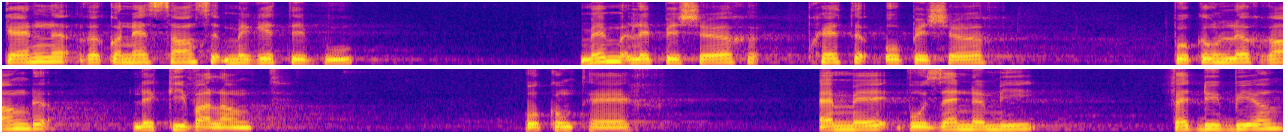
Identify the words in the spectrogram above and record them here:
quelle reconnaissance méritez-vous? Même les pécheurs prêtent aux pécheurs pour qu'on leur rende l'équivalente. Au contraire, aimez vos ennemis, faites du bien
